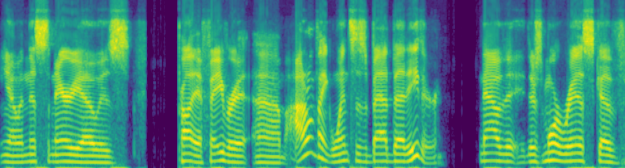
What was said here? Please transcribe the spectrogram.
you know, in this scenario is probably a favorite. Um, I don't think Wentz is a bad bet either. Now the, there's more risk of,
